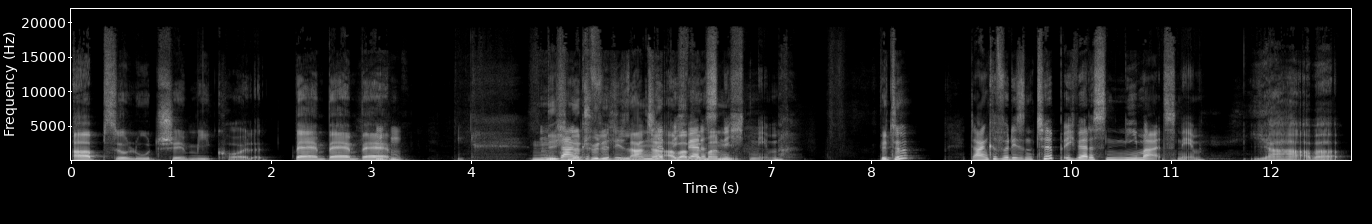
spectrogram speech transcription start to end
absolut Chemiekeule. Bam, bam, bam. Nicht Danke natürlich lange, Tipp. aber ich werde wenn man. es nicht nehmen. Bitte? Danke für diesen Tipp. Ich werde es niemals nehmen. Ja, aber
